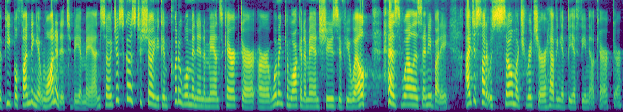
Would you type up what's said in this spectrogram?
the people funding it wanted it to be a man. So it just goes to show you can put a woman in a man's character, or a woman can walk in a man's shoes, if you will, as well as anybody. I just thought it was so much richer having it be a female character.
